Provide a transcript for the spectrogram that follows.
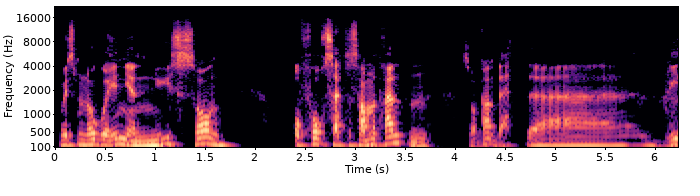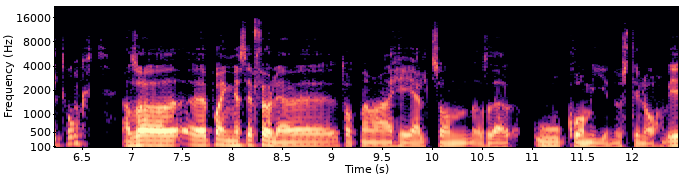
Og hvis vi nå går inn i en ny sesong og fortsetter samme trenden, så kan dette eh, bli tungt. Altså, eh, Poengmessig føler jeg Tottenham er helt sånn altså Det er OK minus til nå. Vi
